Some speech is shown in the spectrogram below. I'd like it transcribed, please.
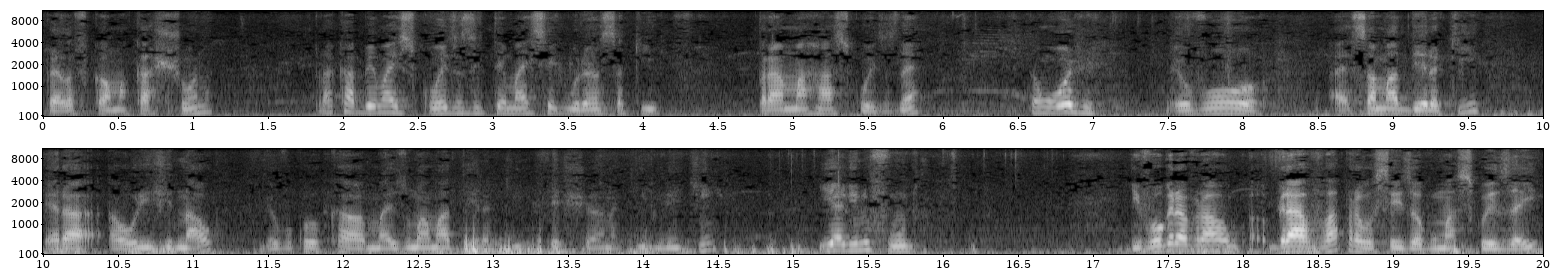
para ela ficar uma caixona, para caber mais coisas e ter mais segurança aqui para amarrar as coisas, né? Então hoje eu vou essa madeira aqui era a original. Eu vou colocar mais uma madeira aqui, fechando aqui direitinho e ali no fundo. E vou gravar gravar para vocês algumas coisas aí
